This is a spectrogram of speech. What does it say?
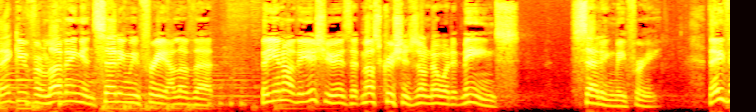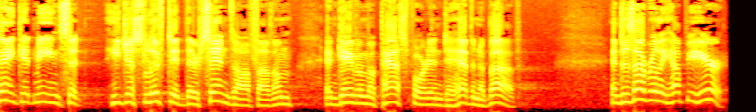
Thank you for loving and setting me free. I love that. But you know, the issue is that most Christians don't know what it means, setting me free. They think it means that He just lifted their sins off of them and gave them a passport into heaven above. And does that really help you here?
